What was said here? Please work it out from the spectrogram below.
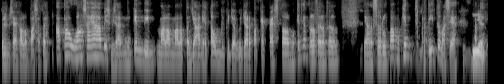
Terus misalnya kalau pas apa, apa uang saya habis, misalnya mungkin di malam-malam penjahatnya tahu dikejar-kejar pakai pistol. Mungkin kan kalau film-film yang serupa mungkin seperti itu Mas ya. Iya. Tapi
